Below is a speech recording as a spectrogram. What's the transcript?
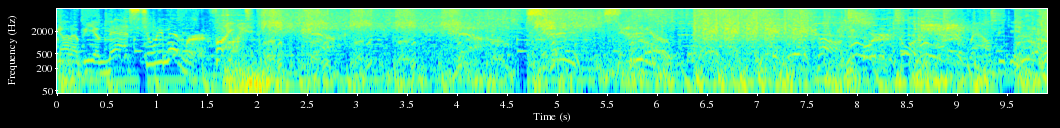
gonna be a match to remember. Fight! As the round begins.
